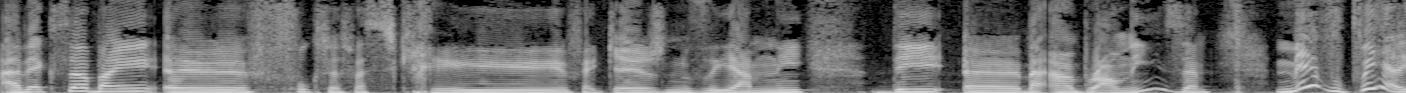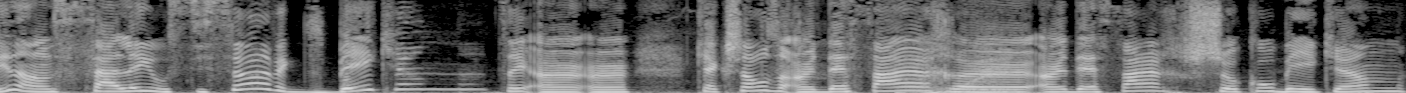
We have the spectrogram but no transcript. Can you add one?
Avec ça, ben euh, faut que ce soit sucré. Fait que je nous ai amené des euh, ben, un brownies. Mais vous pouvez y aller dans le salé aussi ça avec du bacon. Tu sais, un, un- quelque chose, un dessert, euh, un dessert choco bacon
